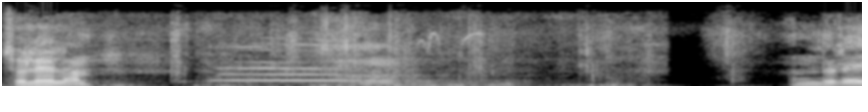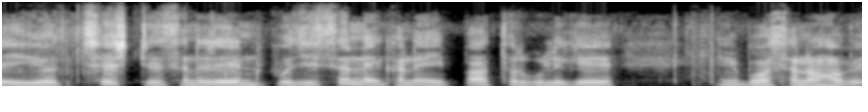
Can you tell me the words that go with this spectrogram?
চলে এলাম। বন্ধুরা, এই হচ্ছে স্টেশনের এন্ড পজিশন এখানে এই পাথরগুলিকে বসানো হবে।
